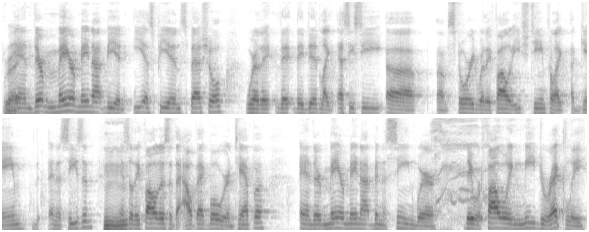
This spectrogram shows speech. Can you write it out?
Right. And there may or may not be an ESPN special where they, they, they did like SEC uh, um, storied where they follow each team for like a game in a season. Mm-hmm. And so they followed us at the Outback Bowl. We're in Tampa. And there may or may not been a scene where they were following me directly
